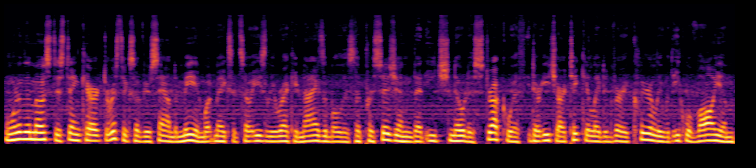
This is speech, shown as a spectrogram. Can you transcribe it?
One of the most distinct characteristics of your sound to me and what makes it so easily recognizable is the precision that each note is struck with. They're each articulated very clearly with equal volume,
